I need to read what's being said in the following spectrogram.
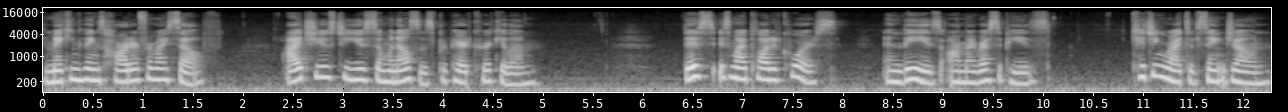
and making things harder for myself, I choose to use someone else's prepared curriculum. This is my plotted course, and these are my recipes. Kitching writes of St. Joan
